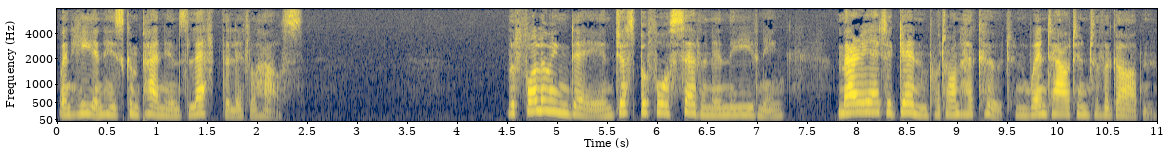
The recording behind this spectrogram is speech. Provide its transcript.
when he and his companions left the little house. The following day, and just before seven in the evening, Mariette again put on her coat and went out into the garden.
